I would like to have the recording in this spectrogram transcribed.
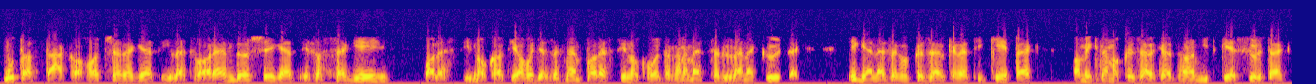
mutatták a hadsereget, illetve a rendőrséget és a szegény palesztinokat. Ja, hogy ezek nem palesztinok voltak, hanem egyszerű menekültek. Igen, ezek a közelkeleti képek, amik nem a közelkelet, hanem itt készültek,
